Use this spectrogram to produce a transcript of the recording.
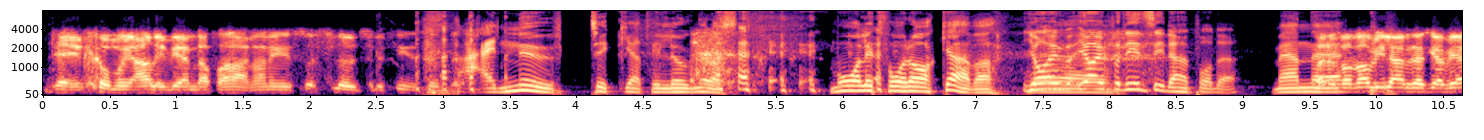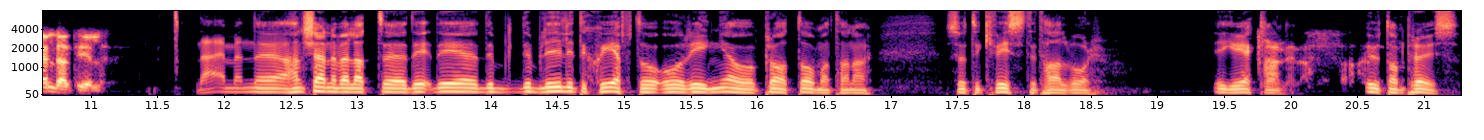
Det kommer ju aldrig vända för han. Han är ju så slut så det finns inte. Nej, nu tycker jag att vi lugnar oss. Mål i två raka här va? Jag är, Eh, jag är på din sida här på det. Men, Vad, eh, vad, vad vill han att jag ska vända till? nej, men eh, han känner väl att eh, det, det, det, det blir lite skevt att, att ringa och prata om att han har suttit kvist ett halvår i Grekland. Utan pröjs.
